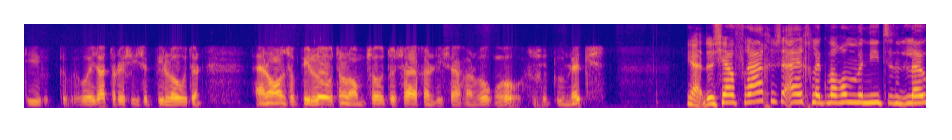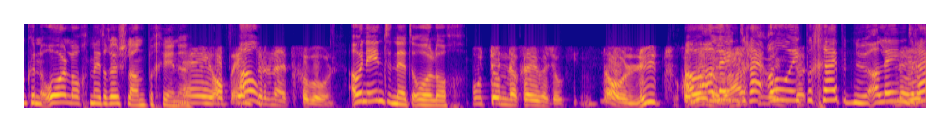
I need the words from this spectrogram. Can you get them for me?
die, hoe heet dat, Russische piloten. En onze piloten, om zo te zeggen, die zeggen ook, oh, ze doen niks. Ja, dus jouw vraag is eigenlijk waarom we niet een, leuk een oorlog met Rusland beginnen. Nee, op internet gewoon. Oh, een internetoorlog. Poetin, dan geven ze ook... Nou, niet. Gewoon Oh, een alleen. Oh, ik dat- begrijp het nu. Alleen Nee, dan weet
